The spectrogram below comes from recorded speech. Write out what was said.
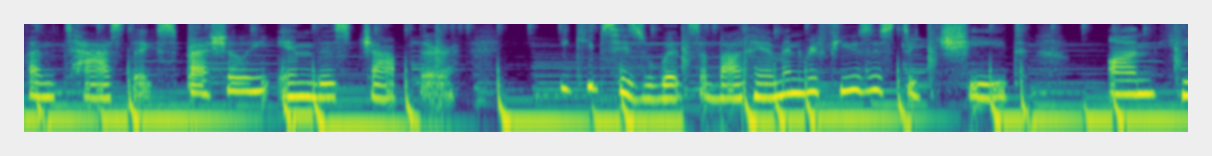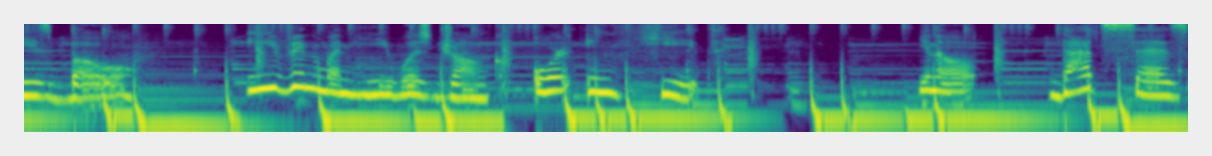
fantastic, especially in this chapter. He keeps his wits about him and refuses to cheat on his beau, even when he was drunk or in heat. You know, that says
